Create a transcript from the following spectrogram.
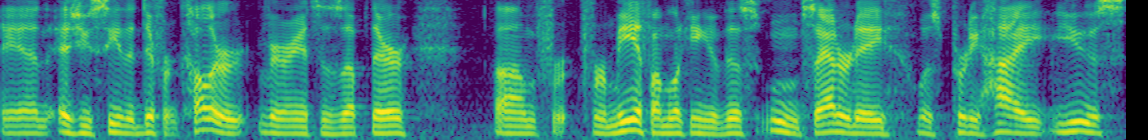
And as you see the different color variances up there, um, for, for me, if I'm looking at this, mm, Saturday was pretty high use,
